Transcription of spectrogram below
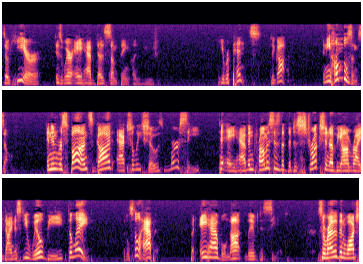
So here is where Ahab does something unusual. He repents to God and he humbles himself. And in response, God actually shows mercy to Ahab and promises that the destruction of the Omri dynasty will be delayed. It'll still happen but Ahab will not live to see it. So rather than watch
